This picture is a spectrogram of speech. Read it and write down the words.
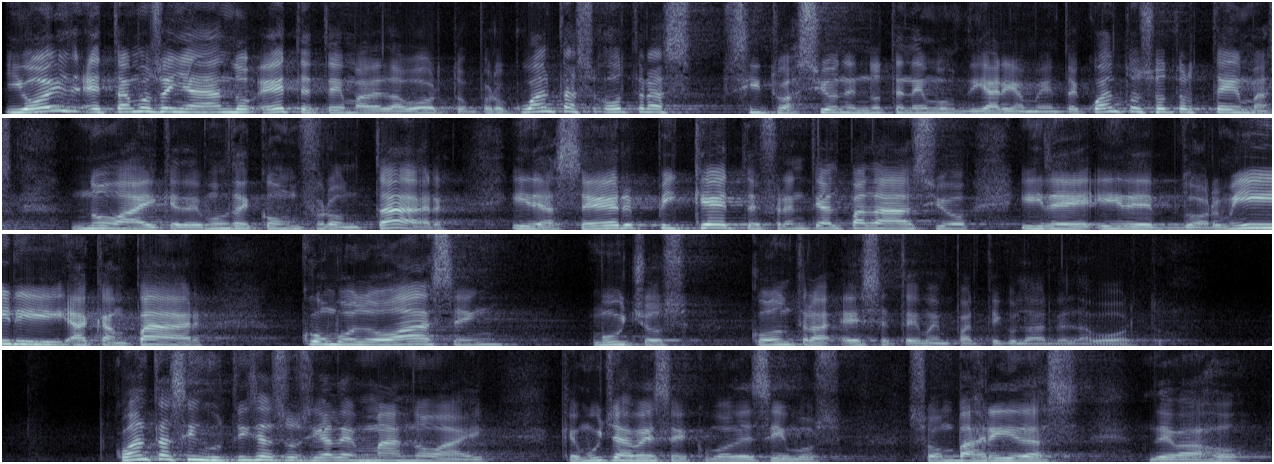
Y hoy estamos señalando este tema del aborto, pero ¿cuántas otras situaciones no tenemos diariamente? ¿Cuántos otros temas no hay que debemos de confrontar y de hacer piquete frente al palacio y de, y de dormir y acampar como lo hacen muchos contra ese tema en particular del aborto? ¿Cuántas injusticias sociales más no hay que muchas veces, como decimos, son barridas debajo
